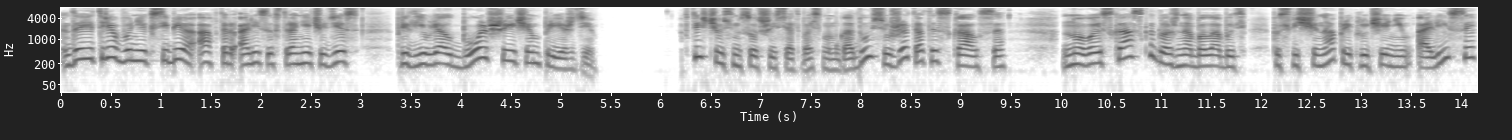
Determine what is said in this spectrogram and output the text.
Да и требования к себе автор «Алисы в стране чудес» предъявлял большие, чем прежде. В 1868 году сюжет отыскался. Новая сказка должна была быть посвящена приключениям Алисы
